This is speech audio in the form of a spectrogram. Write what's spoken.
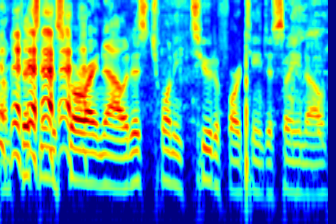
I'm fixing the score right now. It is 22 to 14, just so you know.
